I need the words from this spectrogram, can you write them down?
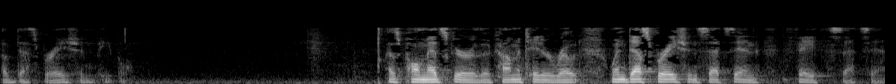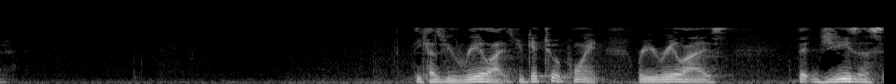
of desperation, people. As Paul Metzger, the commentator, wrote, when desperation sets in, faith sets in. Because you realize, you get to a point where you realize that Jesus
